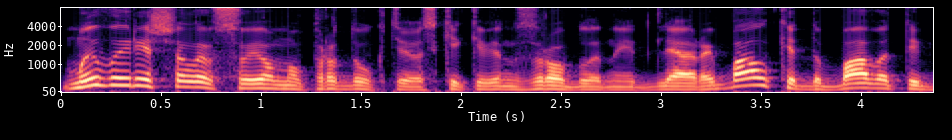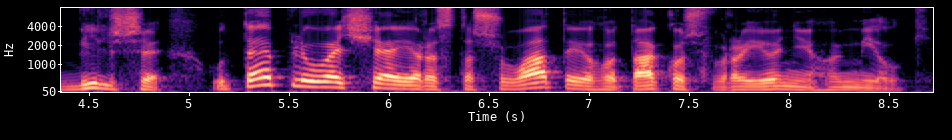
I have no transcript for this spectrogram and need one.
Ми вирішили в своєму продукті, оскільки він зроблений для рибалки, додати більше утеплювача і розташувати його також в районі гомілки.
